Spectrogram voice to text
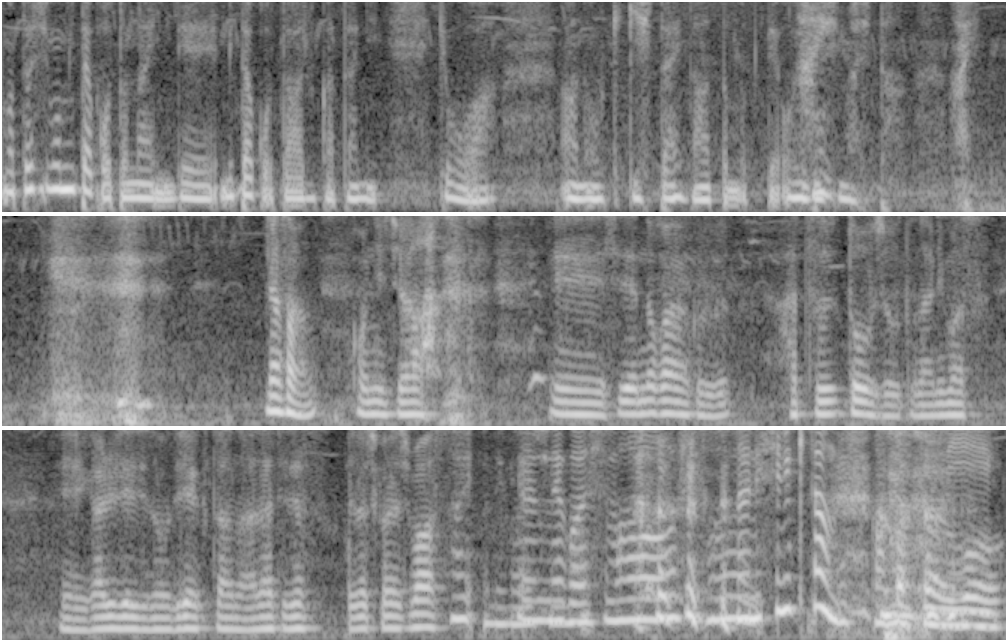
私も見たことないんで見たことある方に今日はあのお聞きしたいなと思ってお呼びしました。はい。はい、皆さんこんにちは。えー、自然の科学初登場となります。えー、ガリレディのディレクターの足立です。よろしくお願いします。はい、お願いします。お願いします。何しに来たんですか、本当に。も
